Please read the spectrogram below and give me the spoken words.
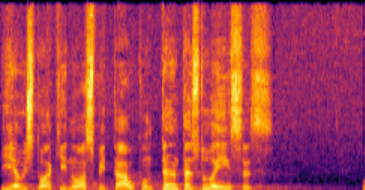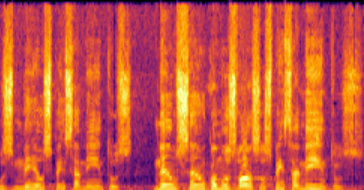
e eu estou aqui no hospital com tantas doenças. Os meus pensamentos não são como os vossos pensamentos.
